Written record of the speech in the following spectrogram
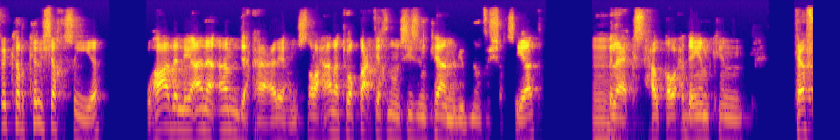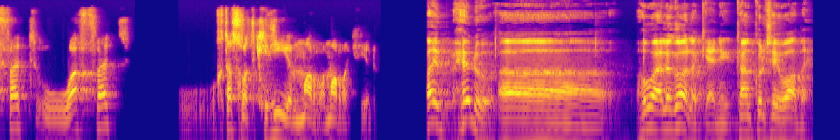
فكر كل شخصية وهذا اللي أنا أمدحه عليهم الصراحة. أنا توقعت ياخذون season كامل يبنون في الشخصيات. بالعكس حلقة واحدة يمكن كفت ووفت واختصرت كثير مرة مرة كثير. طيب حلو. آه هو على قولك يعني كان كل شيء واضح.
